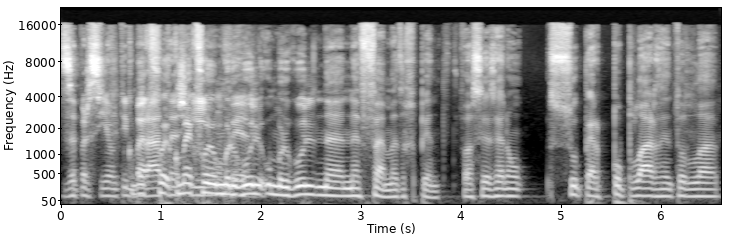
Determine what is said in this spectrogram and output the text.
desapareciam tipo Como é baratas foi, como é que foi o ver. mergulho, o mergulho na, na fama de repente? Vocês eram super populares em todo lado.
